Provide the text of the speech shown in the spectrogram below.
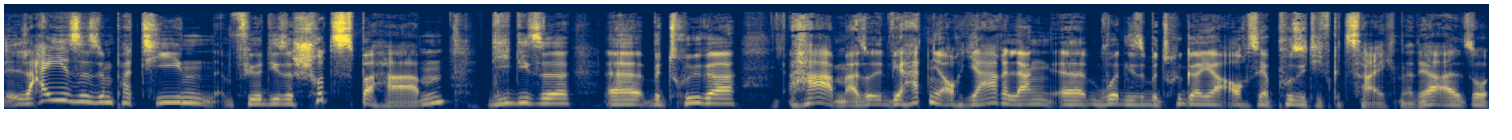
leise Sympathien für diese Schutzbehaben, die diese äh, Betrüger haben. Also wir hatten ja auch jahrelang, wurden diese Betrüger ja auch sehr positiv gezeichnet. Ja? Also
